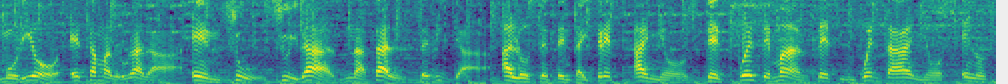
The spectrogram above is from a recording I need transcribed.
murió esta madrugada en su ciudad natal, Sevilla, a los 73 años, después de más de 50 años en los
